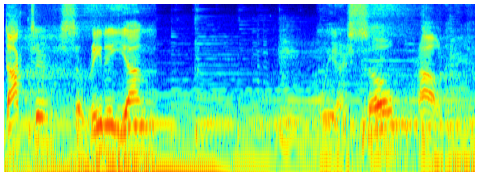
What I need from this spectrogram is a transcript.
Dr. Serena Young, we are so proud of you.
